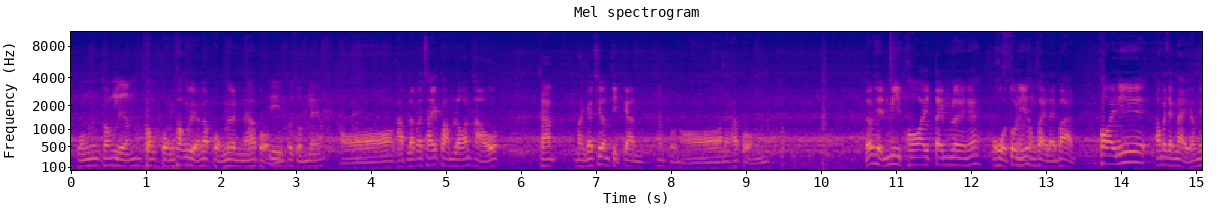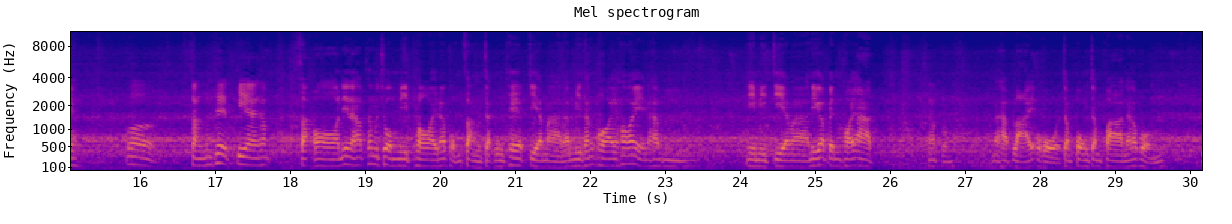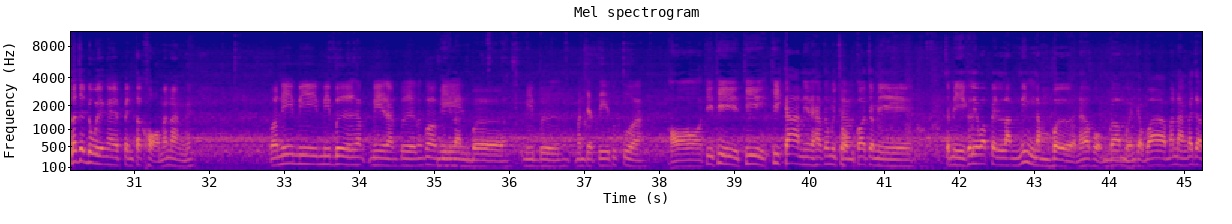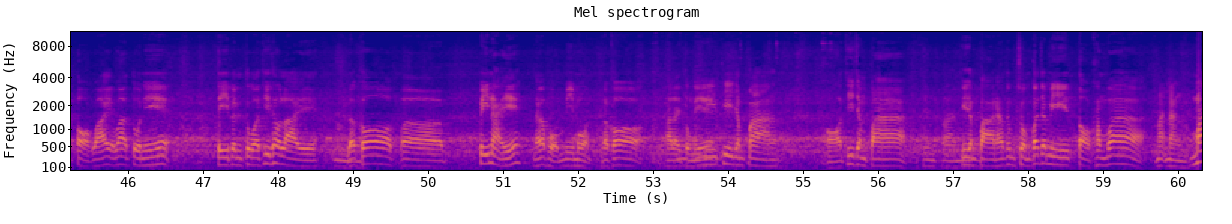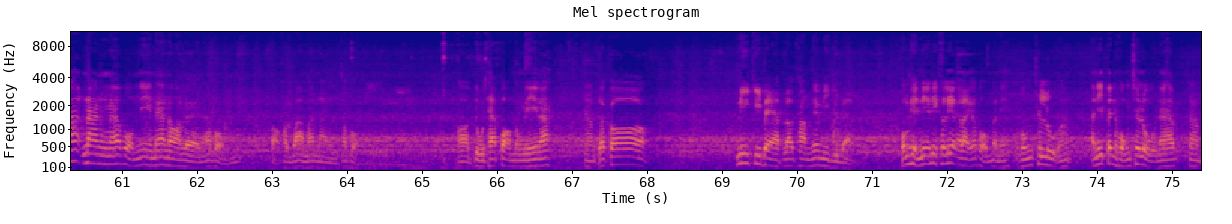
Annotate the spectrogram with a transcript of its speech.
ผงทองเหลืองทองผงทองเหลืองกับผงเงินนะครับผม ที่ผสมแล้วอ๋อครับ แล้วก็ใช้ความร้อนเผา ครับ มันก็เชื่อมติดกัน ครับผม อ๋อ นะครับผม แล้วเห็นมีพลอยเต็มเลยเนี่ย โอ้โห ตัวนี้สงสัยหลายบาทพลอยนี้เอามาจากไหนครับเนี่ย ก็สั่งกรุงเทพเกียร์ครับ สะออนี่นะครับท่านผู้ชมมีพลอยนะผมสั่งจากกรุงเทพเจียมานะมีทั้งพลอยห้อยนะครับอืมนี่มีเจียมา นี่ก็เป็นพลอยอาดครับผมนะครับ หลายโอ้โหจำปงจำปานะครับผม แล้วจะดูยังไงเป็นตะขอมะนังเนี่ยตอนนี้มีมีเบอร์ครับมีรันเบอร์แล้วก็มีมีรันเบอร์มีเบอร์ มันจะตีทุกตัว อ๋อที่ที่ที่ที่ก้านนี่นะครับท่านผู้ชมครับ ก็จะมีจะมีเขาเรียกว่าเป็น running number นะครับผมก็เหมือนกับว่ามะนังก็จะตอกไว้ว่าตัวนี้ ตีเป็นตัวที่เท่าไหร่ แล้วก็เอ่อปีไหนนะครับผมมีหมด แล้วก็อะไรตรงนี้ มีที่จำปาครับอ๋อที่จำปา ที่จำปาที่จำปานะครับท่านผู้ชมก็จะมีตอกคำว่ามะนัง มะนังนะครับผมนี่แน่นอนเลยนะครับผมตอกคำว่ามะนังครับผมอ๋อดูแทบปลอมตรงนี้นะครับ แล้วก็มีกี่แบบเราทำเนี่ยมีกี่แบบ ผมเห็นเนี่ยนี่เขาเรียกอะไรครับผมอันนี้ ผงฉลุครับอันนี้เป็นหงส์ฉลุนะครับ ครับ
